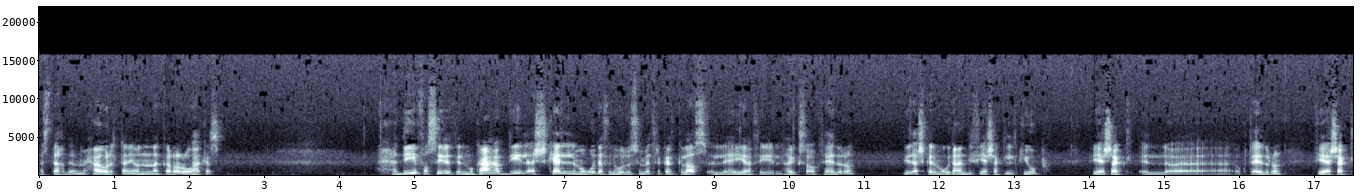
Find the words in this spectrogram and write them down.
هستخدم المحاور التانية وإن أنا أكرره وهكذا. دي فصيلة المكعب دي الأشكال اللي موجودة في ال holosymmetrical class اللي هي في ال hexaoctahedron دي الأشكال الموجودة عندي فيها شكل ال cube. فيها شكل ال octahedron فيها شكل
